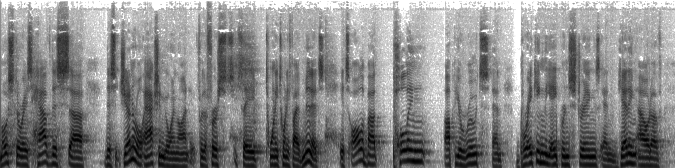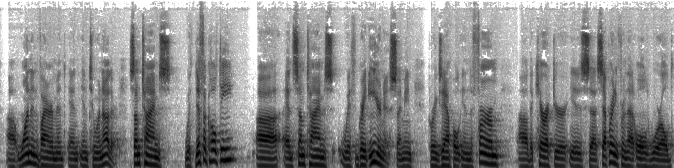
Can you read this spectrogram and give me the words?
most stories have this uh, this general action going on for the first say 20 25 minutes. It's all about pulling up your roots and breaking the apron strings and getting out of uh, one environment and into another. Sometimes with difficulty, uh, and sometimes with great eagerness. I mean, for example, in the firm, uh, the character is uh, separating from that old world,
